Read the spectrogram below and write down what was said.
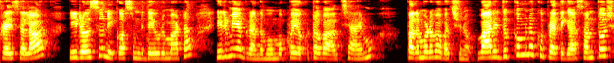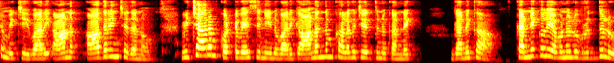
ప్రైజ్ అలాడ్ ఈరోజు నీకోసం దేవుడి మాట ఇర్మియా గ్రంథము ముప్పై ఒకటవ అధ్యాయము పదమూడవ వచనం. వారి దుఃఖమునకు ప్రతిగా సంతోషం ఇచ్చి వారి ఆన ఆదరించదను. విచారం కొట్టివేసి నేను వారికి ఆనందం కలగజేద్దును కన్నె గనుక కన్నికులు యవనులు వృద్ధులు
